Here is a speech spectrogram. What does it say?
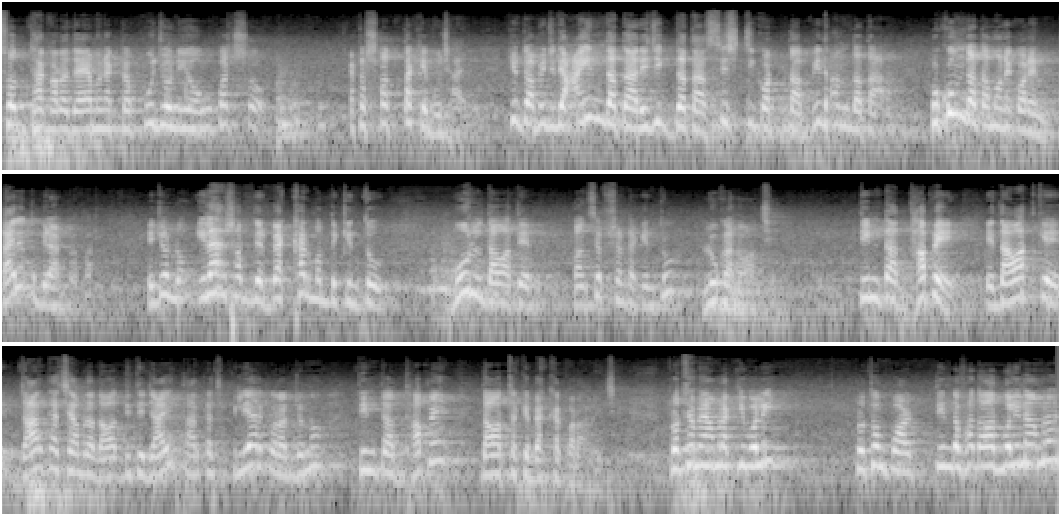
শ্রদ্ধা করা যায়, এমন একটা পূজনীয় উপাস্য, একটা সত্তাকে বোঝায়। কিন্তু আপনি যদি আইনদাতা, রিজিকদাতা, সৃষ্টিকর্তা, বিধানদাতা, হুকুমদাতা মনে করেন, তাহলে তো বিরাট ব্যাপার। এই জন্য ইলাহ শব্দের ব্যাখ্যার মধ্যে কিন্তু মূল দাওয়াতের কনসেপশনটা কিন্তু লুকানো আছে। তিনটা ধাপে এই দাওয়াতকে, যার কাছে আমরা দাওয়াত দিতে যাই, তার কাছে ক্লিয়ার করার জন্য তিনটা ধাপে দাওয়াতটাকে ব্যাখ্যা করা হয়েছে। প্রথমে আমরা কি বলি? প্রথম পার্ট তিন দফা দাওয়াত বলি না আমরা?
